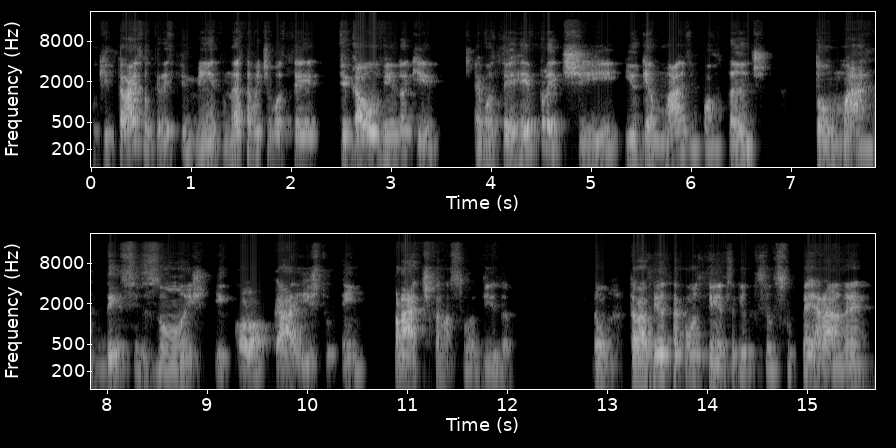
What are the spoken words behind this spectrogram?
o que traz o crescimento não é somente você ficar ouvindo aqui, é você refletir e o que é mais importante, tomar decisões e colocar isto em prática na sua vida. Então, trazer essa consciência, que eu preciso superar, né?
